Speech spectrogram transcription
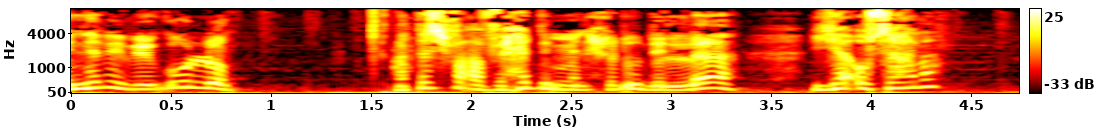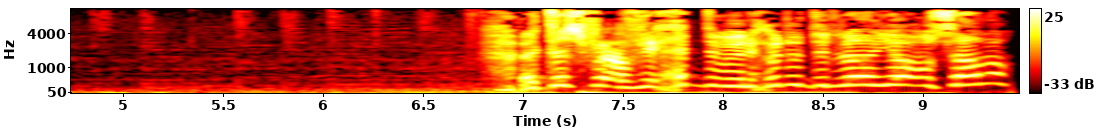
النبي بيقول له أتشفع في حد من حدود الله يا أسامة? أتشفع في حد من حدود الله يا أسامة؟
